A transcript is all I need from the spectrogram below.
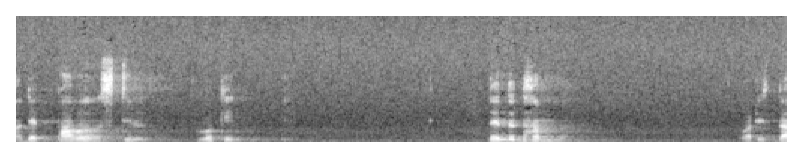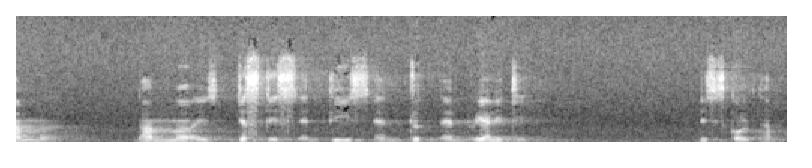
uh, that power is still working. Then the Dhamma. What is Dhamma? Dhamma is justice and peace and truth and reality. This is called Dhamma.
